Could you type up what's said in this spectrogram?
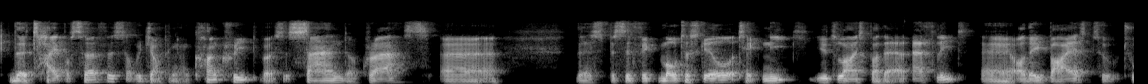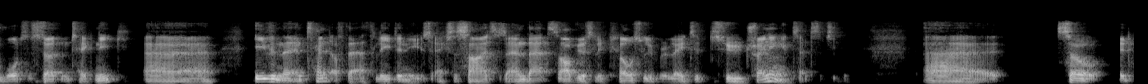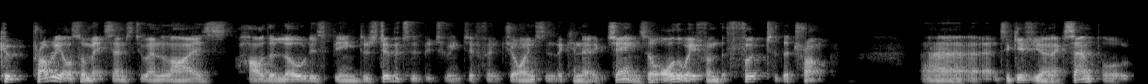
the type of surface. Are we jumping on concrete versus sand or grass? Uh, the specific motor skill or technique utilized by the athlete. Uh, are they biased to, towards a certain technique? Uh, even the intent of the athlete in these exercises. And that's obviously closely related to training intensity. Uh, so it could probably also make sense to analyze how the load is being distributed between different joints in the kinetic chain. So all the way from the foot to the trunk. Uh, to give you an example,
